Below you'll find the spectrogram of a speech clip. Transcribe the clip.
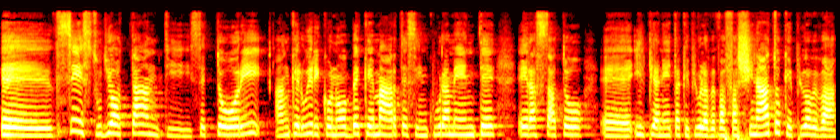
Eh, se studiò tanti settori, anche lui riconobbe che Marte sicuramente era stato eh, il pianeta che più l'aveva affascinato, che più aveva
